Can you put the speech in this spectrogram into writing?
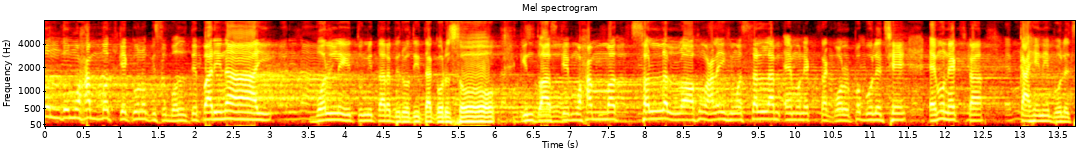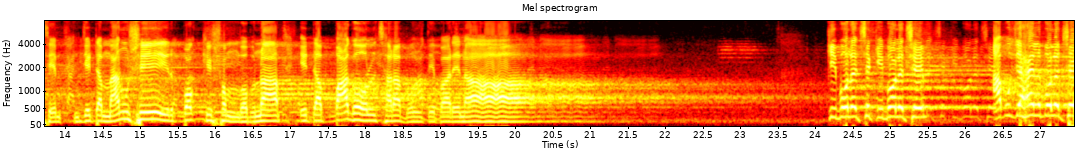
বন্ধু মুহাম্মদকে কোনো কিছু বলতে পারি নাই। বললে তুমি তার বিরোধিতা করছ। কিন্তু আজকে মুহাম্মদ সাল্লাল্লাহু আলাইহি ওয়াসাল্লাম এমন একটা গল্প বলেছে, এমন একটা কাহিনী বলেছে, যেটা মানুষের পক্ষে সম্ভব না, এটা পাগল ছাড়া বলতে পারে না। কি বলেছে কি বলেছে? আবু জাহেল বলেছে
